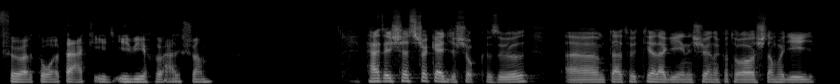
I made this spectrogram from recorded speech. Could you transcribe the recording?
föltolták így, így virtuálisan. Hát és ez csak egy a sok közül, um, tehát hogy tényleg én is olyanokat olvastam, hogy így,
